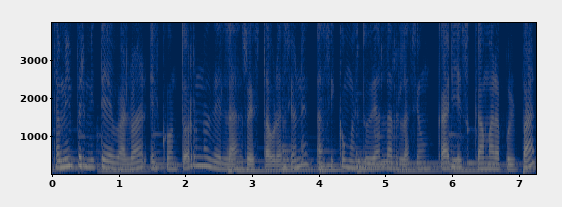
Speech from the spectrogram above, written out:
También permite evaluar el contorno de las restauraciones, así como estudiar la relación caries-cámara pulpar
